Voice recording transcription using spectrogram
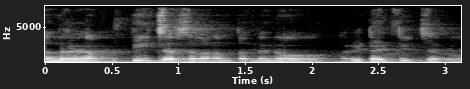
ಅಂದರೆ ನಮ್ಮ ಟೀಚರ್ಸ್ ಅಲ್ಲ ನಮ್ಮ ತಂದೆನೂ ರಿಟೈರ್ಡ್ ಟೀಚರು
